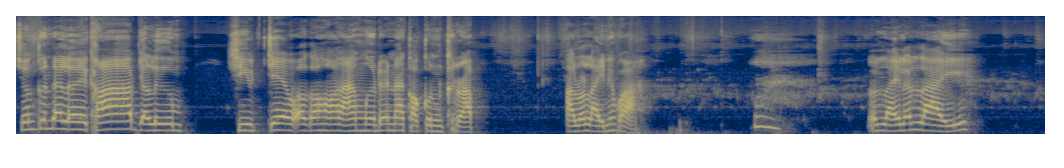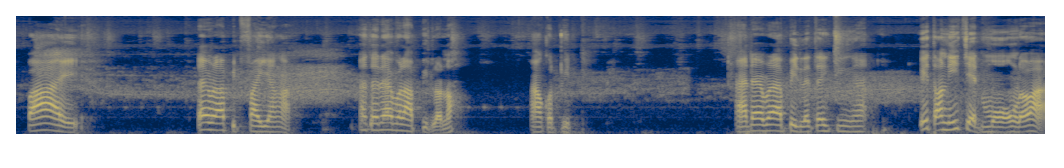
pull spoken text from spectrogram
เชิญขึ้นได้เลยครับ อย่าลืมฉีดเจลแอลกอฮอล์ล้างมือด้วยนะขอบคุณครับ เอารถไหลนี่หว่ารถไหลรถไหลป้ายได้เวลาปิดไฟยังอะ น่าจะได้เวลาปิดแล้วเนาะเอากดปิด อ่าได้เวลาปิดแล้วจริงๆฮะเอ้ตอนนี้เจ็ดโมงแล้วอะ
